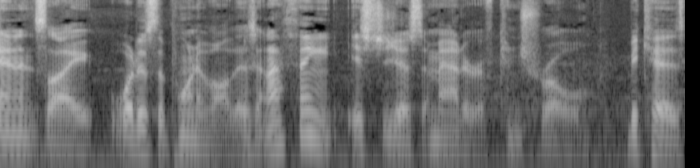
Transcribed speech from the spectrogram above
And it's like, what is the point of all this? And I think it's just a matter of control because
